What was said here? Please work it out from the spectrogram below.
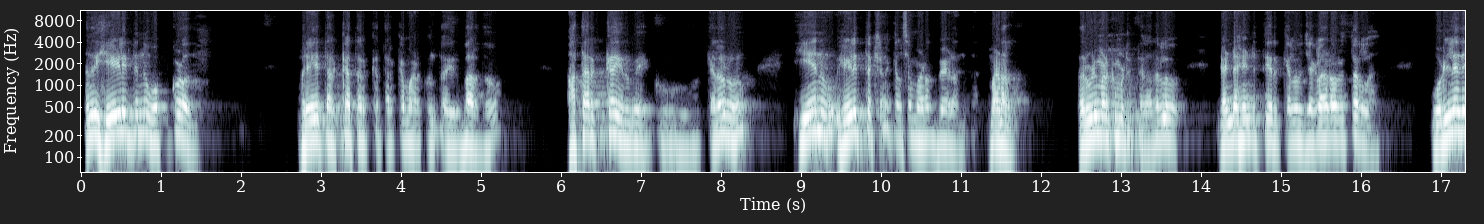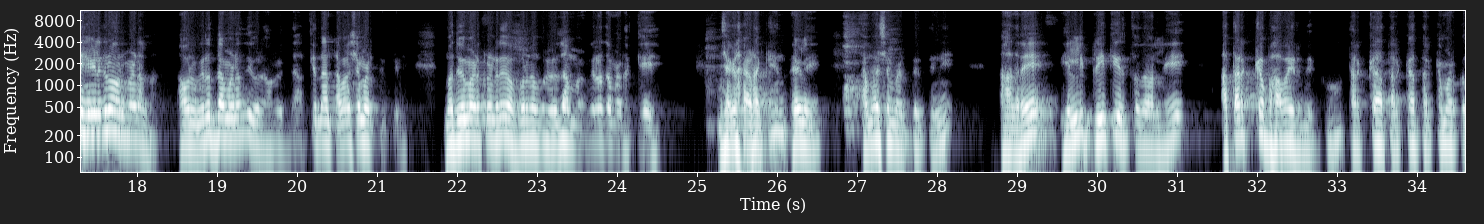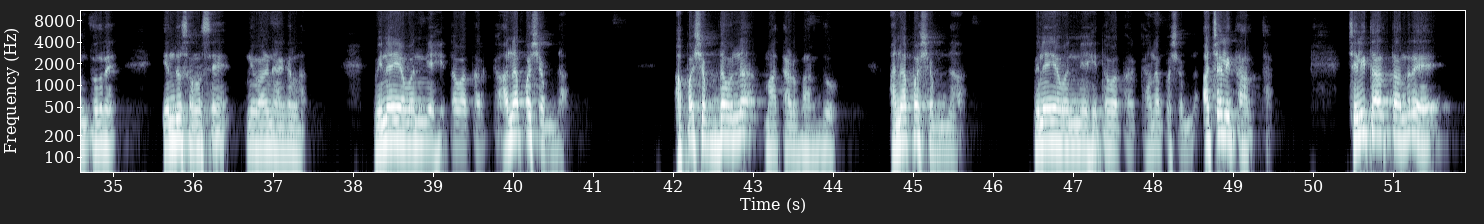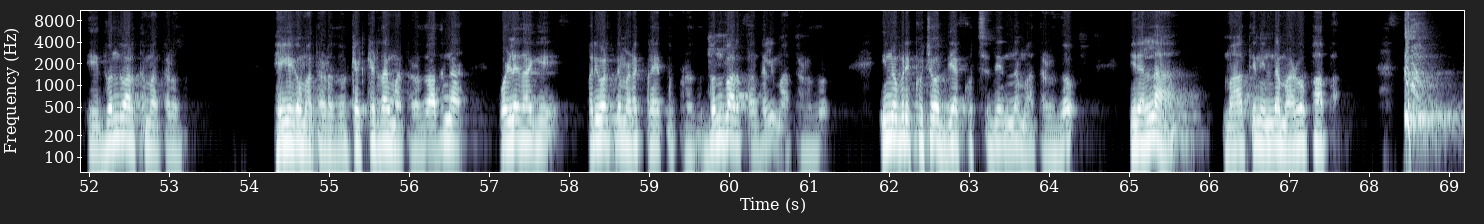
ಅಂದ್ರೆ ಹೇಳಿದ್ದನ್ನು ಒಪ್ಕೊಳ್ಳೋದು. ಬರೇ ತರ್ಕ ತರ್ಕ ತರ್ಕ ಮಾಡ್ಕೊಂತ ಇರಬಾರ್ದು. ಅತರ್ಕ ಇರಬೇಕು. ಕೆಲವರು ಏನು ಹೇಳಿದ ತಕ್ಷಣ ಕೆಲಸ ಮಾಡೋದು ಬೇಡ ಅಂತ. ಮಾಡಲ್ಲ. ರೂಢಿ ಮಾಡ್ಕೊಂಡ್ಬಿಟ್ಟಿರ್ತಾರೆ. ಅದರಲ್ಲೂ ಗಂಡ ಹೆಂಡತಿಯರು ಕೆಲವರು ಜಗಳಾಡೋರು ಇರ್ತಾರಲ್ಲ. ಒಳ್ಳೇದೇ ಹೇಳಿದ್ರು ಅವ್ರು ಮಾಡಲ್ಲ. ಅವ್ರ ವಿರುದ್ಧ ಮಾಡೋದು ಇವ್ರು. ಅವ್ರ ವಿರುದ್ಧ ಅದಕ್ಕೆ ನಾನು ತಮಾಷೆ ಮಾಡ್ತಿರ್ತೀನಿ. ಮದುವೆ ಮಾಡ್ಕೊಂಡ್ರೆ ಒಬ್ಬರನ್ನೊಬ್ಬರು ವಿರೋಧ ವಿರೋಧ ಮಾಡಕ್ಕೆ, ಜಗಳ ಆಡಕ್ಕೆ ಅಂತ ಹೇಳಿ ತಮಾಷೆ ಮಾಡ್ತಿರ್ತೀನಿ. ಆದರೆ ಎಲ್ಲಿ ಪ್ರೀತಿ ಇರ್ತದೋ ಅಲ್ಲಿ ಅತರ್ಕ ಭಾವ ಇರಬೇಕು. ತರ್ಕ ತರ್ಕ ತರ್ಕ ಮಾಡ್ಕೊಂತ ಹೋದ್ರೆ ಎಂದು ಸಮಸ್ಯೆ ನಿವಾರಣೆ ಆಗಲ್ಲ. ವಿನಯವನ್ಯ ಹಿತವ ತರ್ಕ, ಅನಪಶಬ್ದ. ಅಪಶಬ್ದವನ್ನ ಮಾತಾಡಬಾರ್ದು. ಅನಪಶಬ್ದ. ವಿನಯವನ್ಯ ಹಿತವ ತರ್ಕ, ಅನಪಶಬ್ದ. ಅಚಲಿತಾರ್ಥ. ಚಲಿತಾರ್ಥ ಅಂದ್ರೆ ಈ ದ್ವಂದ್ವಾರ್ಥ ಮಾತಾಡೋದು. ಹೇಗೇಗೋ ಮಾತಾಡೋದು, ಕೆಟ್ಟ ಕೆಟ್ಟದಾಗ ಮಾತಾಡೋದು, ಅದನ್ನ ಒಳ್ಳೇದಾಗಿ ಪರಿವರ್ತನೆ ಮಾಡಕ್ ಪ್ರಯತ್ನ ಪಡೋದು. ದ್ವಂದ್ವಾರ್ಥದಲ್ಲಿ ಮಾತಾಡೋದು. ಇನ್ನೊಬ್ಬರಿಗೆ ಕುಚೋದ್ಯ ಕುತ್ಸದಿಂದ ಮಾತಾಡೋದು. ಇದೆಲ್ಲ ಮಾತಿನಿಂದ ಮಾಡುವ ಪಾಪ.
